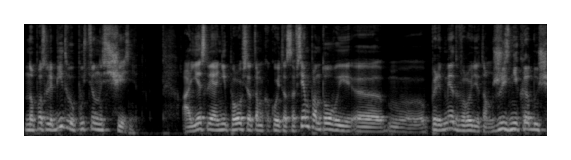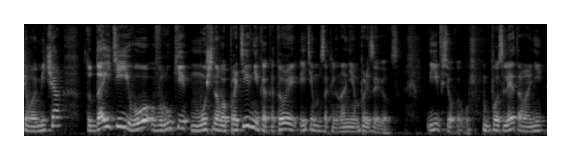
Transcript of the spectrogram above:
но после битвы пусть он исчезнет. А если они просят там какой-то совсем понтовый э, предмет вроде там жизнекрадущего меча, то дайте его в руки мощного противника, который этим заклинанием призовется. И все, как бы. после этого они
